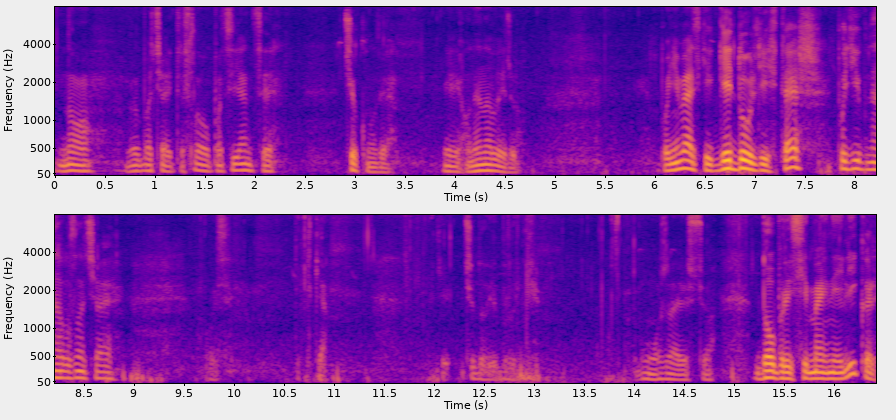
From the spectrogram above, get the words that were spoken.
Но, вибачайте, слово пацієнт це чукнуте. Я його ненавиджу. По-німецьки гейдульдіх теж подібне означає. Ось таке. Такі чудові бруньки. Вважаю, що добрий сімейний лікар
